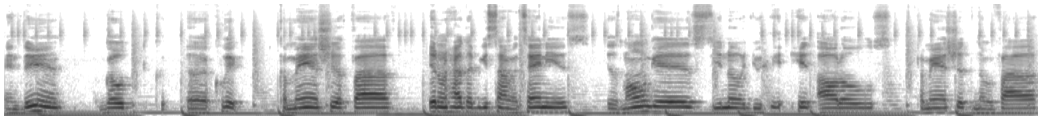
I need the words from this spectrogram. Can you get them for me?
And then go uh, click Command Shift 5. It don't have to be simultaneous. As long as, you know, you hit, hit all those Command Shift number 5,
